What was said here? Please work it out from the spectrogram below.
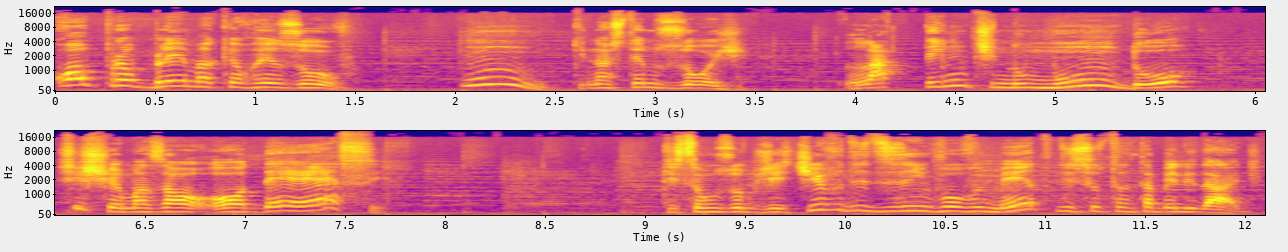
Qual o problema que eu resolvo? Um que nós temos hoje, latente no mundo, se chama as ODS, que são os Objetivos de Desenvolvimento de Sustentabilidade.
